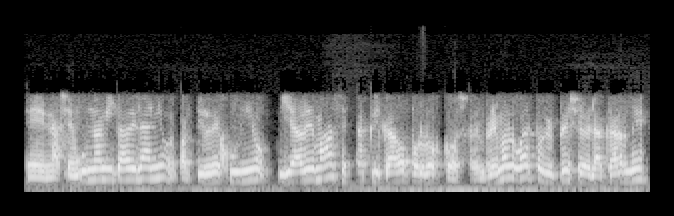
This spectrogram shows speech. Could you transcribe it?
en la segunda mitad del año, a partir de junio, y además está explicado por dos cosas. En primer lugar, porque el precio de la carne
